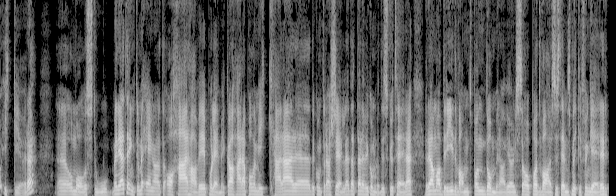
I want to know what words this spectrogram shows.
å ikke gjøre. Eh, og målet sto. Men jeg tenkte jo med en gang at å, her har vi polemika, her er polemikk, her er eh, det kontroversielle, dette er det vi kommer til å diskutere. Real Madrid vant på en dommeravgjørelse og på et VAR-system som ikke fungerer.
